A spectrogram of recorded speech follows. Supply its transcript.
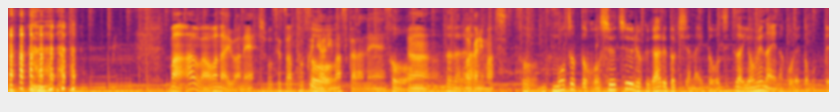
まあ合う合わないはね小説は特にありますからね。そう。そう。ん。だからわかります。そう、もうちょっとこう集中力がある時じゃないと、実は読めないな、これと思って。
